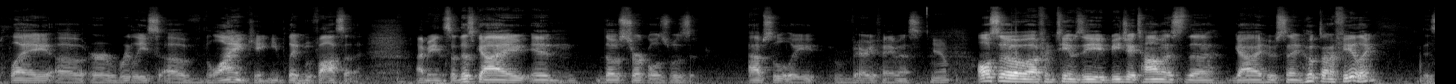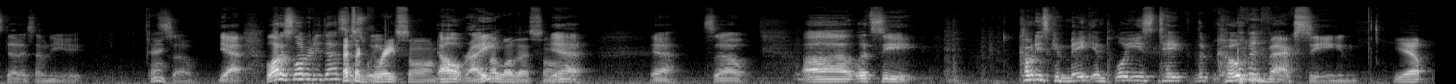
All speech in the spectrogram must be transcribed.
play uh, or release of The Lion King. He played Mufasa. I mean, so this guy in those circles was absolutely very famous. Yep. Also uh, from TMZ, BJ Thomas, the guy who sang "Hooked on a Feeling," is dead at seventy eight. Dang. So yeah, a lot of celebrity deaths. That's a week. great song. Oh right, I love that song. Yeah, yeah. So uh, let's see. Companies can make employees take the COVID vaccine. Yep.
